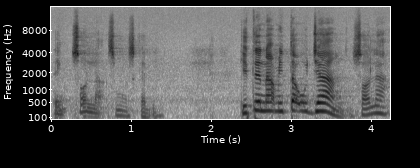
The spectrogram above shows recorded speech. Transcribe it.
Tengok solat semua sekali. Kita nak minta ujang, solat.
